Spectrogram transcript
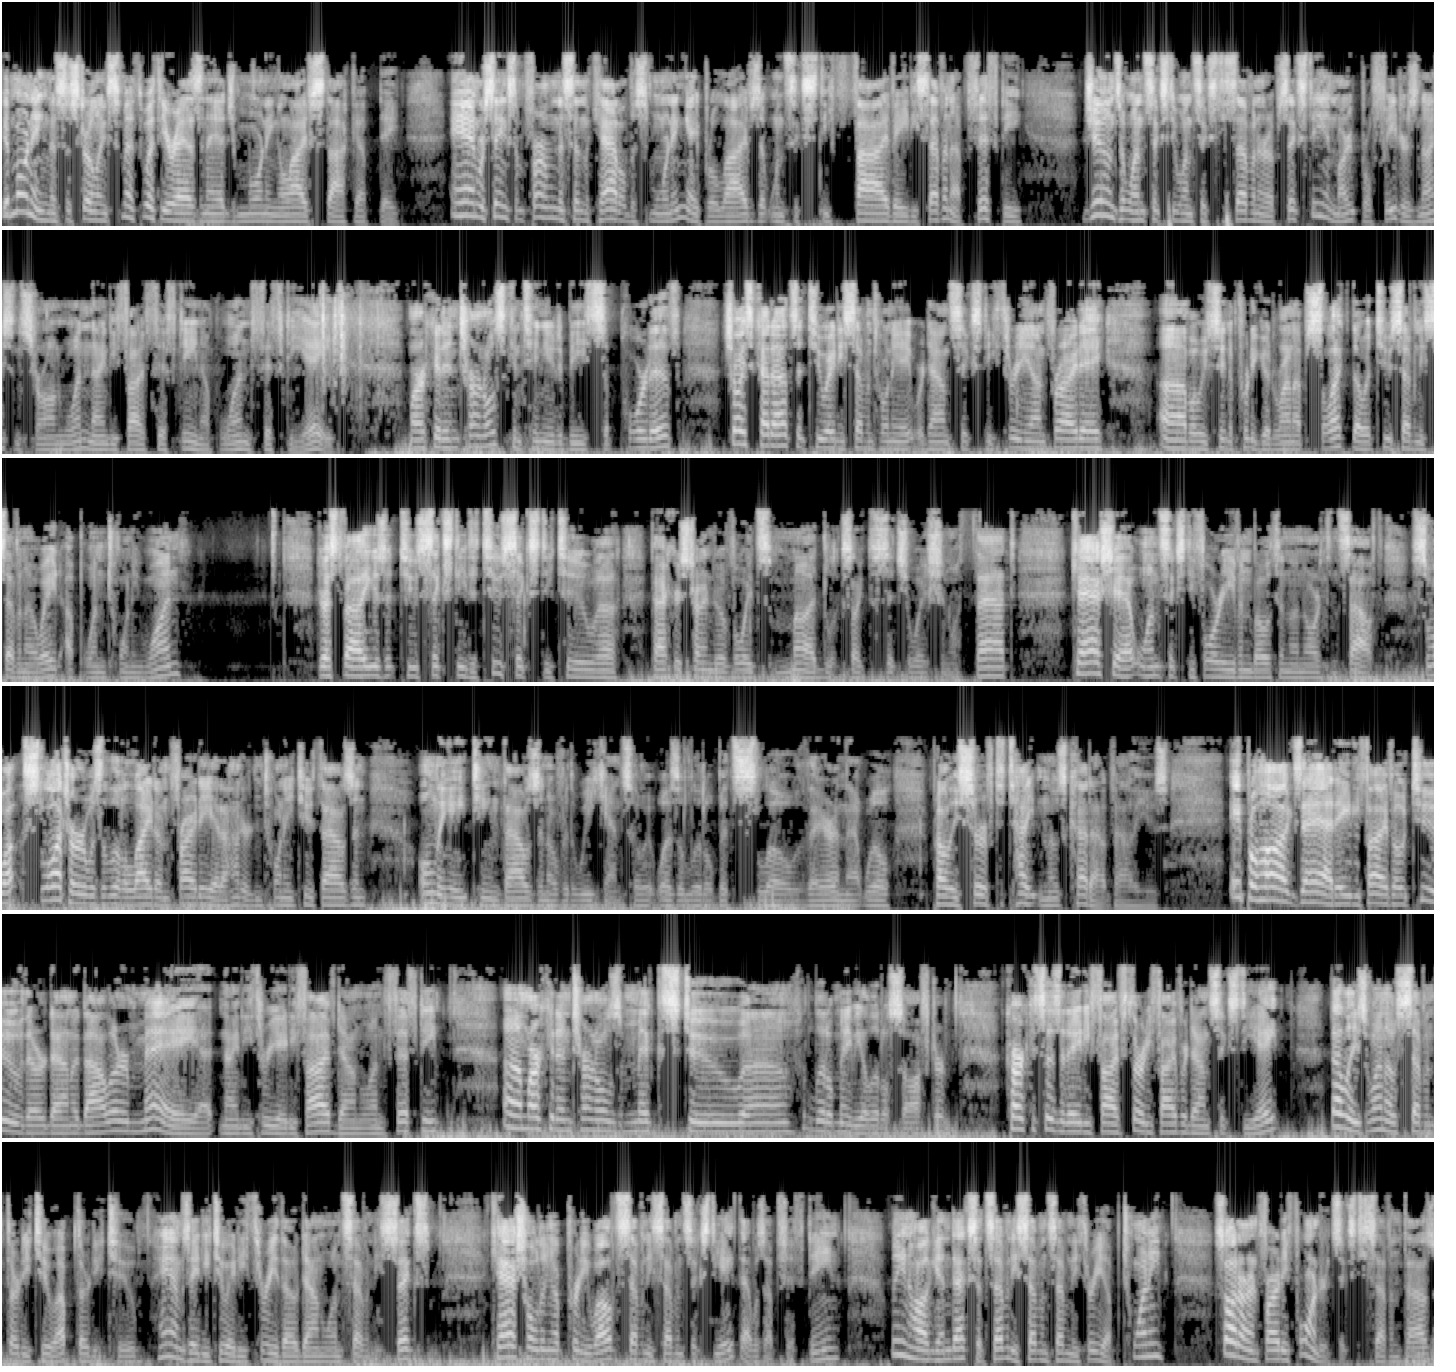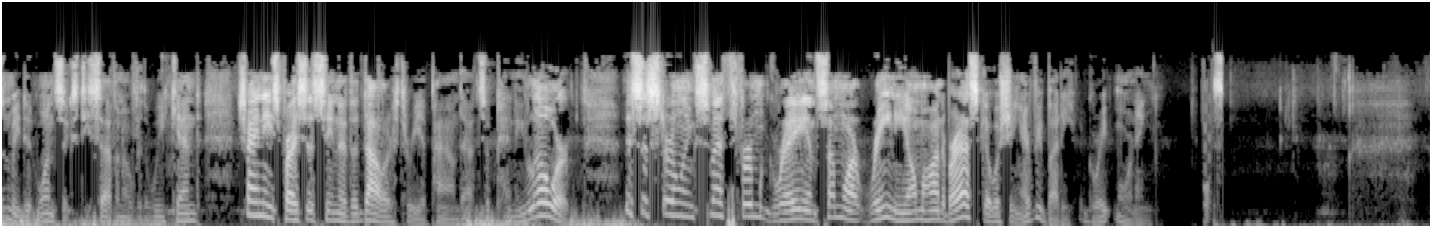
Good morning. This is Sterling Smith with your As an Edge morning livestock update. And we're seeing some firmness in the cattle this morning. April lives at 165.87, up 50. June's at 161.67 or up 60, and my April feeders nice and strong, 195.15 up 158. Market internals continue to be supportive. Choice cutouts at 287.28 were down 63 on Friday, uh, but we've seen a pretty good run up. Select though at 277.08 up 121. Dressed values at 260 to 262. Uh, Packers trying to avoid some mud. Looks like the situation with that. Cash at 164 even, both in the north and south. Sw- slaughter was a little light on Friday at 122,000. Only 18,000 over the weekend, so it was a little bit slow there, and that will probably serve to tighten those cutout values. April hogs at 85.02, they're down a dollar. May at 93.85, down 150. Uh, market internals mixed to uh, a little, maybe a little softer. Carcasses at 85.35 are down 68. Bellies 107.32, up 32. Hams 82.83 though, down 176. Cash holding up pretty well at 77.68, that was up 15. Lean hog index at 77.73, up 20. Slaughter on Friday 467,000. We did 167 over the weekend. Chinese prices seen at a dollar three a pound. That's a penny lower. This is Sterling Smith from gray and somewhat rainy Omaha, Nebraska, wishing everybody a great morning.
